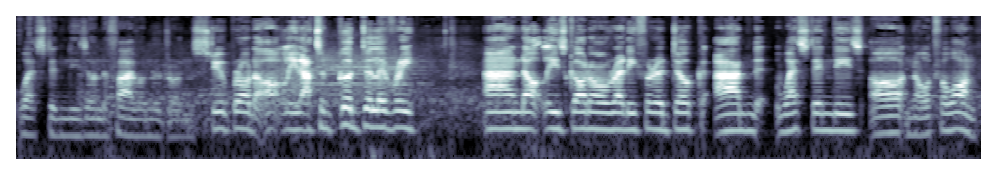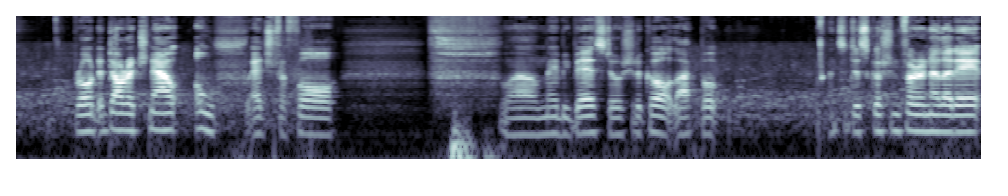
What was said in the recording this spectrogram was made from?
West Indies under 500 runs. Stu Broad Otley, that's a good delivery and Otley's gone already for a duck, and West Indies are naught for one. Broad to Dorridge now. Oh, edged for four. Well, maybe Bairstow should have caught that, but that's a discussion for another day.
